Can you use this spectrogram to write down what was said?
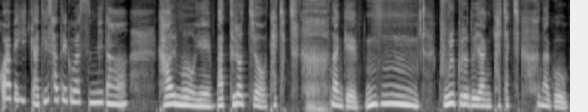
꽈배기까지 사들고 왔습니다. 가을 무, 예, 맛 들었죠? 달짝지근한 게, 음, 국을 끓여도 양 달짝지근하고,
